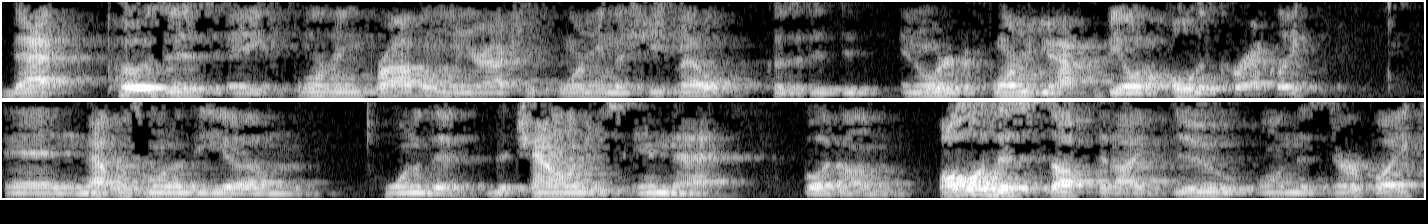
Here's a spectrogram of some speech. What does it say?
that poses a forming problem when you're actually forming the sheet metal because it, it, in order to form it, you have to be able to hold it correctly, and that was one of the um, one of the, the challenges in that. But um, all of this stuff that I do on this dirt bike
